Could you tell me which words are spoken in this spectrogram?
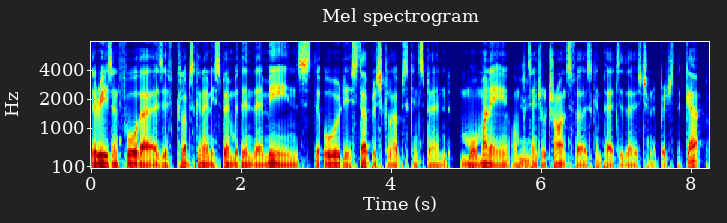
The reason for that is if clubs can only spend within their means, the already established clubs can spend more money on Mm. potential transfers compared to those trying to bridge the gap.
